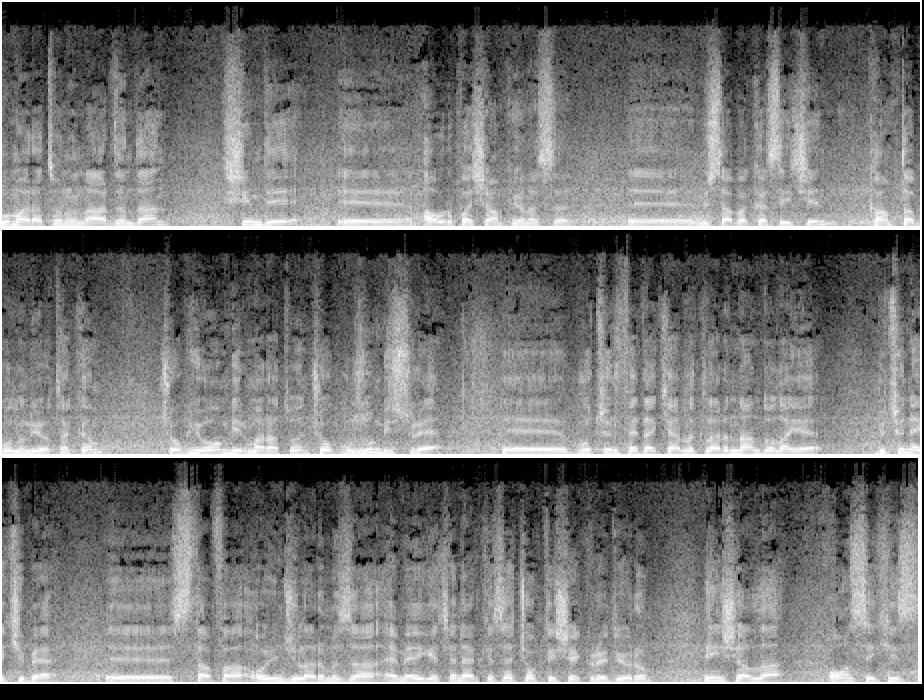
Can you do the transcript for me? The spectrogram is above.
bu maratonun ardından şimdi e, Avrupa Şampiyonası e, müsabakası için kampta bulunuyor takım. Çok yoğun bir maraton, çok uzun bir süre. E, bu tür fedakarlıklarından dolayı bütün ekibe, e, stafa, oyuncularımıza, emeği geçen herkese çok teşekkür ediyorum. İnşallah 18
